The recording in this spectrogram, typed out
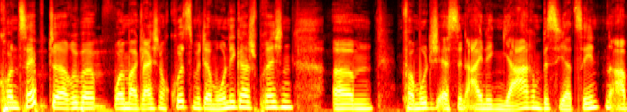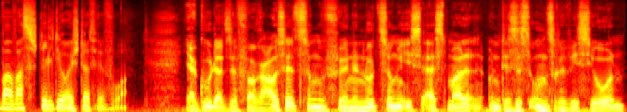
Konzept. Darüber mhm. wollen wir gleich noch kurz mit der Monika sprechen. Ähm, vermutlich erst in einigen Jahren bis Jahrzehnten, aber was stellt ihr euch dafür vor? Ja gut, also Voraussetzung für eine Nutzung ist erstmal, und das ist unsere Vision,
